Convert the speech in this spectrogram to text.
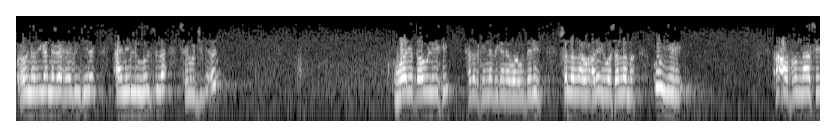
wuxuu nabiga naga reebi jiray can ilmusla sarwaji bixin waliqowlihi hadalkii nabigana waa u daliil sala allahu calayhi wasalama uu yihi acafu nnaasi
